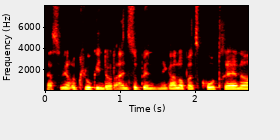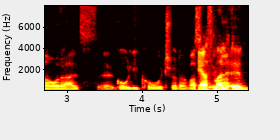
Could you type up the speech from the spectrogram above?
Das wäre klug, ihn dort einzubinden, egal ob als Co-Trainer oder als äh, Goalie-Coach oder was Erstmal, auch immer. Äh,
